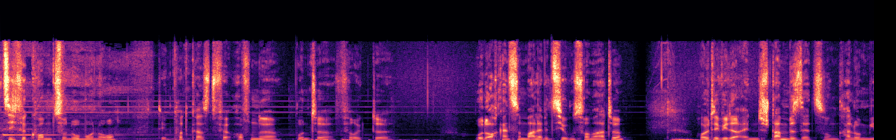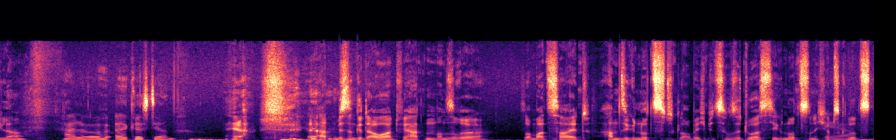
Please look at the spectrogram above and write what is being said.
Herzlich willkommen zu Nomono, dem Podcast für offene, bunte, verrückte oder auch ganz normale Beziehungsformate. Heute wieder eine Stammbesetzung. Hallo Mila. Hallo äh, Christian. Ja, äh, hat ein bisschen gedauert. Wir hatten unsere Sommerzeit, haben sie genutzt, glaube ich, beziehungsweise du hast sie genutzt und ich habe es ja. genutzt,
